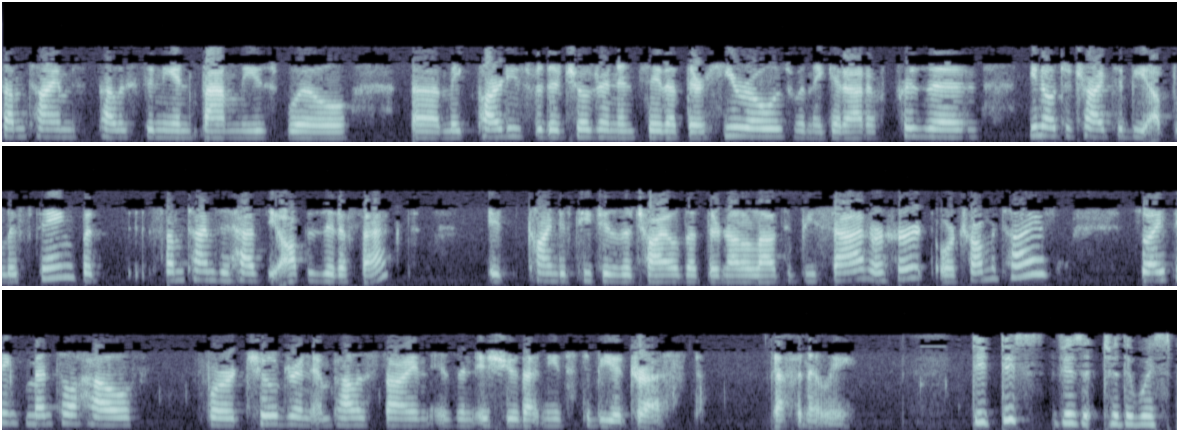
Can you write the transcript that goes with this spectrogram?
sometimes Palestinian families will uh, make parties for their children and say that they're heroes when they get out of prison you know, to try to be uplifting, but sometimes it has the opposite effect. It kind of teaches a child that they're not allowed to be sad or hurt or traumatized. So I think mental health for children in Palestine is an issue that needs to be addressed. Definitely. Did this visit to the West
